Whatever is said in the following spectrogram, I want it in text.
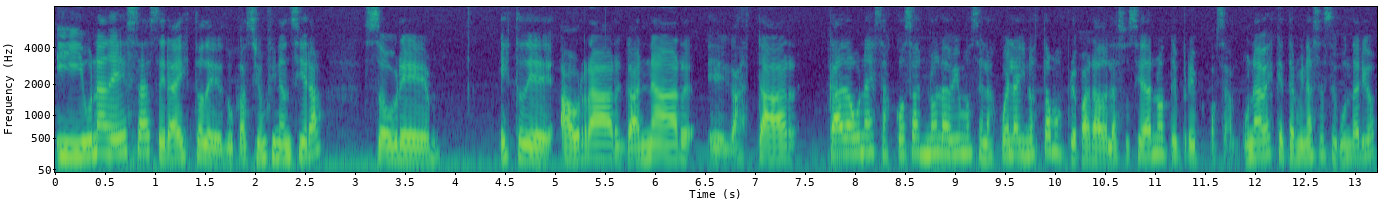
Y una de esas era esto de educación financiera, sobre esto de ahorrar, ganar, eh, gastar. Cada una de esas cosas no la vimos en la escuela y no estamos preparados. La sociedad no te prepara. O sea, una vez que terminas el secundario,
